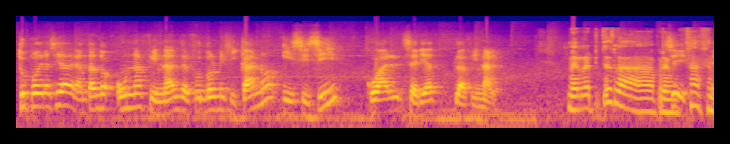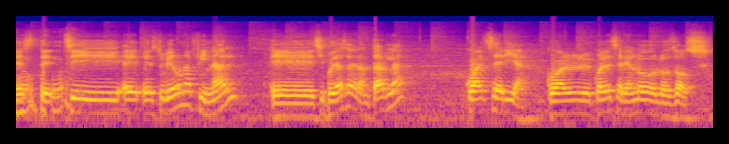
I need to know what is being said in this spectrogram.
¿Tú podrías ir adelantando una final del fútbol mexicano? Y si sí, ¿cuál sería la final? ¿Me repites la pregunta? Sí, este, si eh, estuviera una final, eh, si pudieras adelantarla, ¿cuál sería? ¿Cuál, ¿Cuáles serían los dos?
